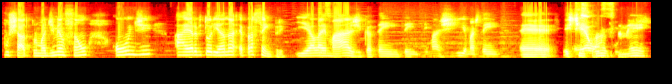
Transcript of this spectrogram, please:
puxado por uma dimensão onde a era vitoriana é para sempre. E ela é mágica, tem, tem, tem magia, mas tem é, steampunk também.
